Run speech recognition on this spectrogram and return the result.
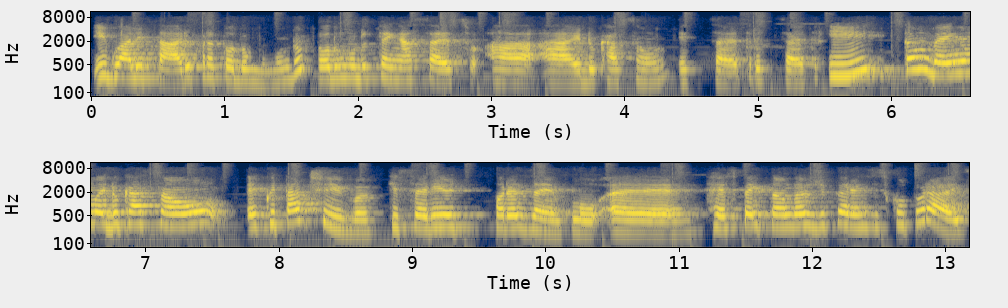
igualitário para todo mundo, todo mundo tem acesso à, à educação, etc, etc. E também uma educação equitativa, que seria, por exemplo, é, respeitando as diferenças culturais,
